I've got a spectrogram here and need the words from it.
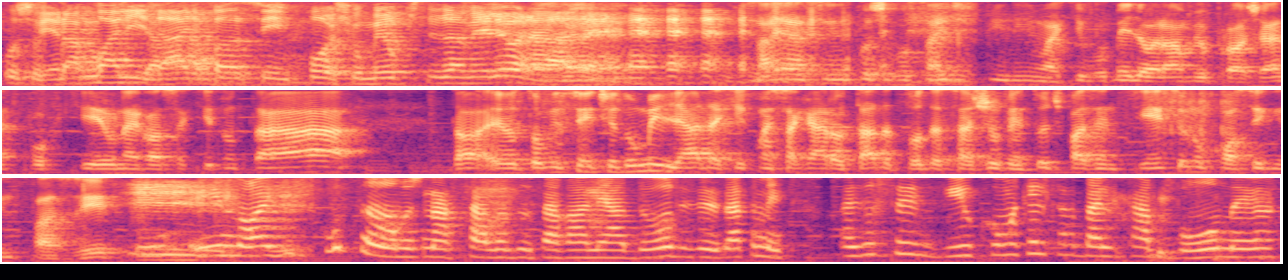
poxa, vendo a qualidade, falando assim, poxa, o meu precisa melhorar, é. né? Sai assim, poxa, eu vou sair de fininho aqui, vou melhorar o meu projeto, porque o negócio aqui não está Tá, eu estou me sentindo humilhado aqui com essa garotada toda, essa juventude fazendo ciência, eu não conseguindo fazer. E, e, nós escutamos na sala dos avaliadores, exatamente. Mas você viu como aquele trabalho está bom, né?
